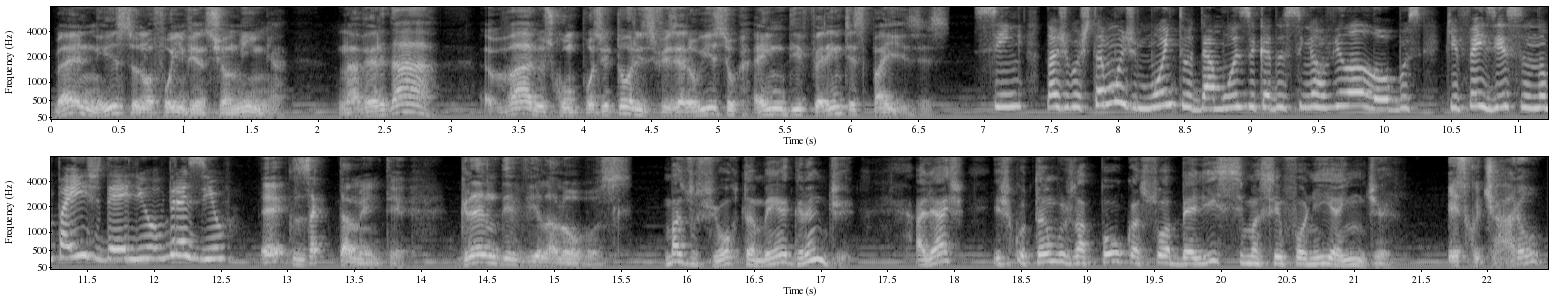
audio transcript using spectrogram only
Bem, isso não foi invenção minha. Na verdade, vários compositores fizeram isso em diferentes países. Sim, nós gostamos muito da música do Sr. Villa-Lobos, que fez isso no país dele, o Brasil. Exatamente. Grande Vila Lobos. Mas o senhor também é grande. Aliás, escutamos há pouco a sua belíssima Sinfonia Índia. Escutaram?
